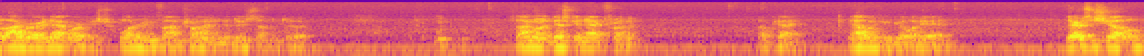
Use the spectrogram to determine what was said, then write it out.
library network is wondering if I'm trying to do something to it. So I'm going to disconnect from it. Okay, now we can go ahead. There's the shuttle.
